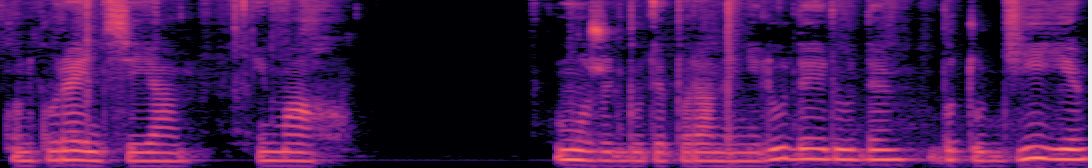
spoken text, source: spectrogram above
Конкуренція і мах. Можуть бути поранені люди і люди, бо тут дії.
